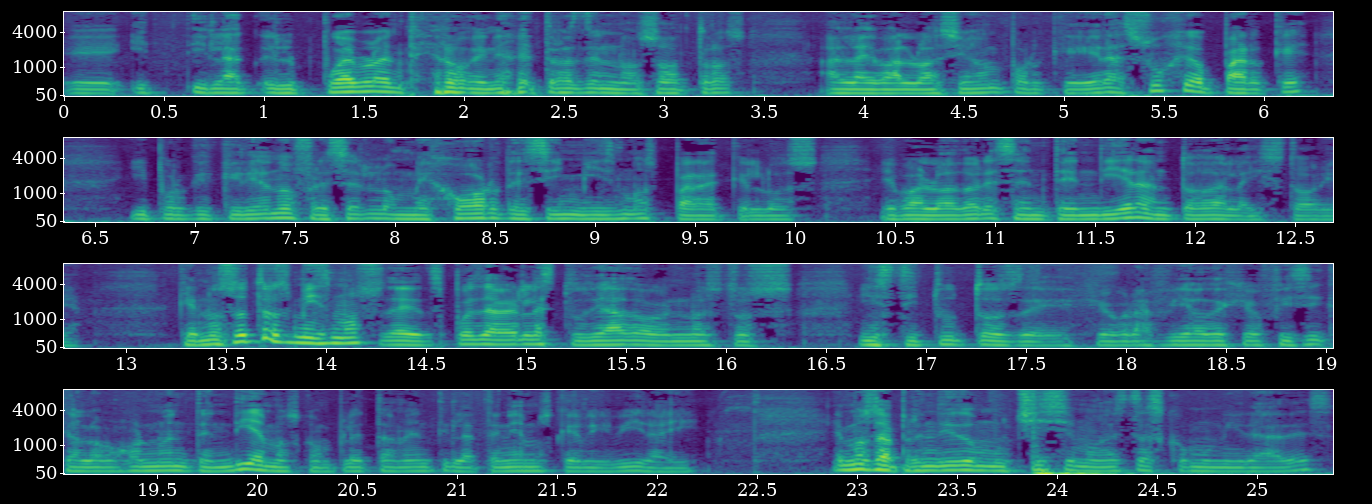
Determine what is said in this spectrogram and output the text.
eh, y, el pueblo entero venía detrás de nosotros a la evaluación porque era su geoparque y porque querían ofrecer lo mejor de sí mismos para que los evaluadores entendieran toda la historia que nosotros mismos, después de haberla estudiado en nuestros institutos de geografía o de geofísica, a lo mejor no entendíamos completamente y la teníamos que vivir ahí. Hemos aprendido muchísimo de estas comunidades,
